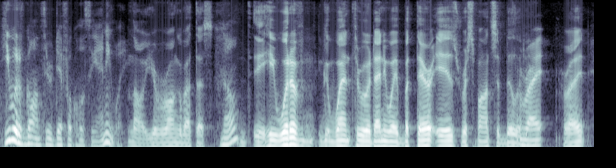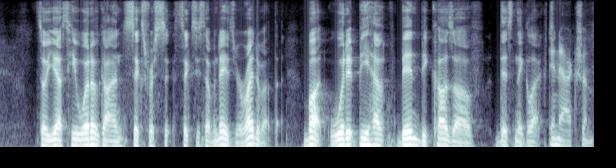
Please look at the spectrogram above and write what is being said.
he would have gone through difficulty anyway No, you're wrong about this. no He would have went through it anyway, but there is responsibility. Right. Right. So yes, he would have gotten six for si- 67 days. You're right about that. But would it be have been because of this neglect? Inaction.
